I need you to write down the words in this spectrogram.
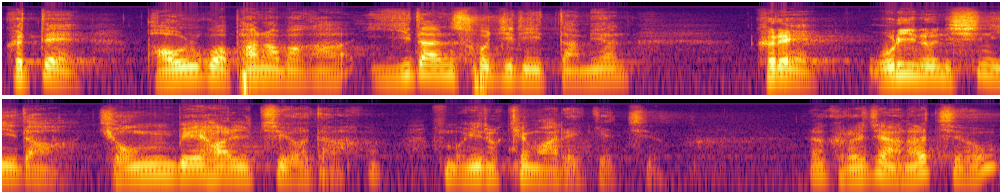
그때 바울과 바나바가 이단 소질이 있다면 그래 우리는 신이다 경배할지어다 뭐 이렇게 말했겠죠. 그러지 않았죠.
